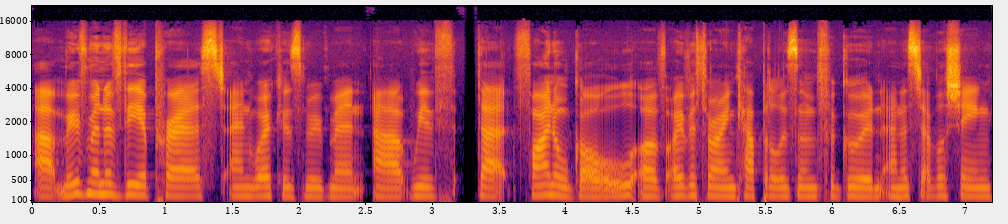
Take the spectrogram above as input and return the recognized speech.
uh, movement of the oppressed and workers' movement uh, with that final goal of overthrowing capitalism for good and establishing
